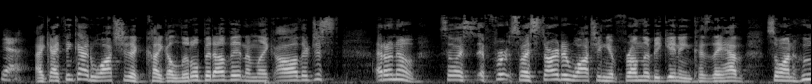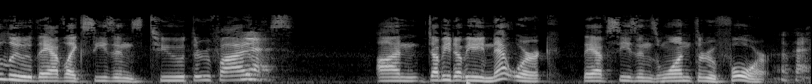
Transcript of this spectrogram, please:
yeah. Like I think I'd watched it like a little bit of it, and I'm like, oh, they're just I don't know. So I first, so I started watching it from the beginning because they have so on Hulu they have like seasons two through five. Yes. On WWE Network they have seasons one through four. Okay.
